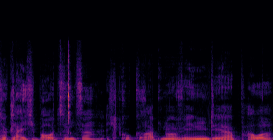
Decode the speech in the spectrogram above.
Also gleich gebaut sind sie. Ich gucke gerade nur wegen der Power.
